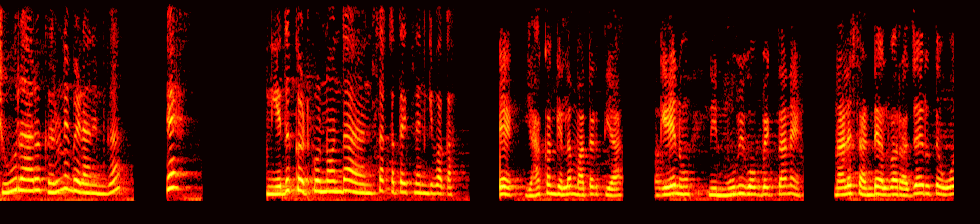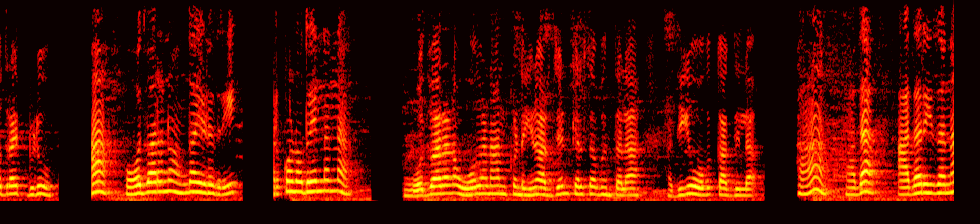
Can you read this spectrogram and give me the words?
ಚೂರಾರು ಕರುಣೆ ಬೇಡ ನಿಮ್ಗ. ಎದಕ್ ಕಟ್ಕೊಂಡು ಅಂತ ಅನ್ಸಕತ್ತೈತ್ ನನ್ಗೆ ಇವಾಗ. ಏ ಯಾಕಂಗೆಲ್ಲ ಮಾತಾಡ್ತೀಯಾ? ಏನು ನಿನ್ ಮೂವಿಗೆ ಹೋಗ್ಬೇಕು ತಾನೆ. ನಾಳೆ ಸಂಡೇ ಅಲ್ವಾ? ರಜಾ ಇರುತ್ತೆ ಹೋದ್ರಾಯ್ತು ಬಿಡು. ಹಾ ಹೋದ್ವಾರನು ಹಂಗ ಹೇಳಿದ್ರಿ. ಕರ್ಕೊಂಡು ಹೋದೇನ್ ನನ್ನ? ಹೋದ್ವಾರನ ಹೋಗೋಣ ಅನ್ಕೊಂಡೆ. ಏನೋ ಅರ್ಜೆಂಟ್ ಕೆಲಸ ಬಂತಲ್ಲ ಅದಿಗೆ ಹೋಗಕ್ಕಾಗ್ಲಿಲ್ಲ. ಹಾ ಅದ ಅದ ರೀಸನ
